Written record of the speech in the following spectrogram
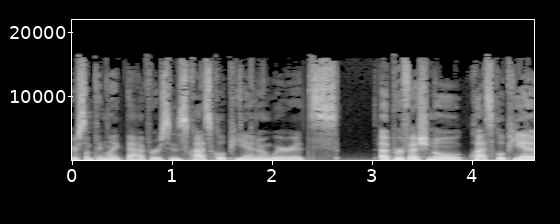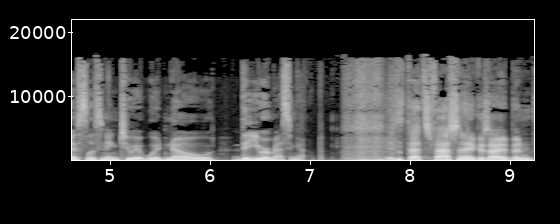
or something like that versus classical piano where it's a professional classical pianist listening to it would know that you were messing up. It's, that's fascinating because I've been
